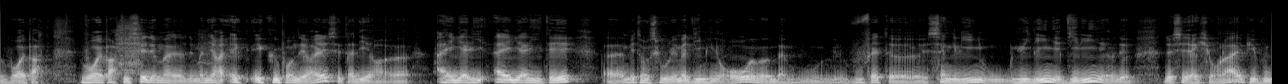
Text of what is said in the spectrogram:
vous, répartissez de, manière équipondérée, c'est-à-dire à, égalité, mettons si vous voulez mettre 10 000 euros, bah, vous, faites 5 lignes ou 8 lignes, 10 lignes de, ces actions-là, et puis vous,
